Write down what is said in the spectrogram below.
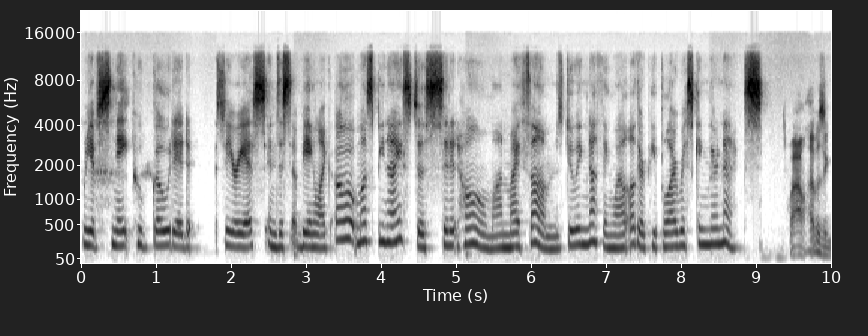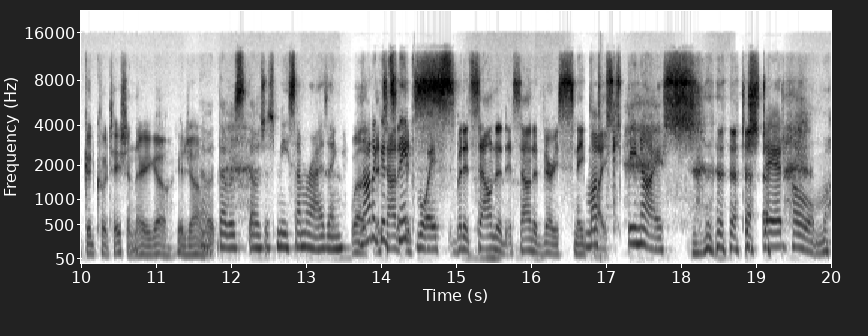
We have Snape who goaded Sirius into being like, "Oh, it must be nice to sit at home on my thumbs, doing nothing while other people are risking their necks." Wow, that was a good quotation. There you go. Good job. That, that was that was just me summarizing. Well, Not a good sounded- Snape voice. but it sounded it sounded very Snape-like. Must be nice to stay at home.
